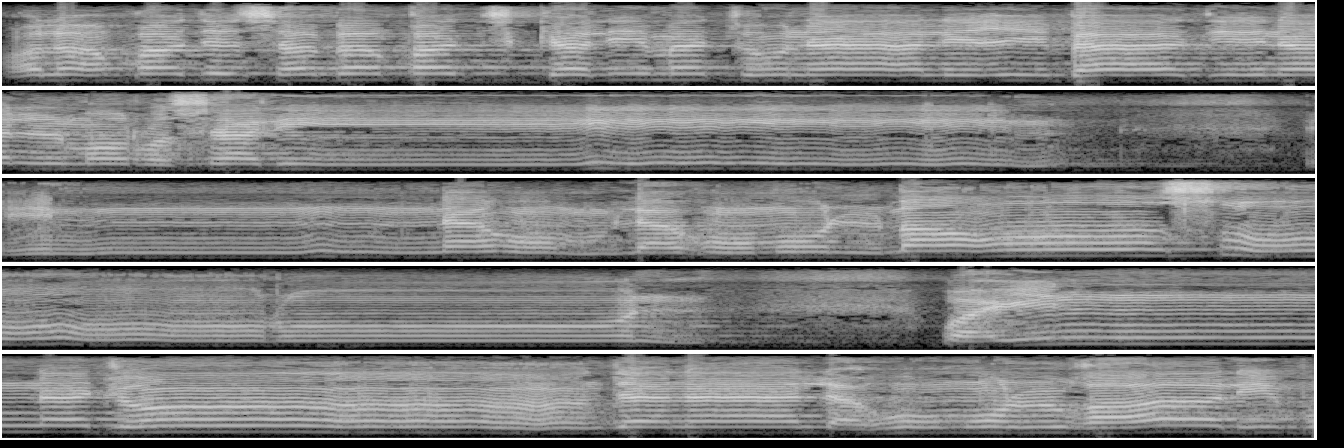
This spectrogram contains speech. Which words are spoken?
ولقد سبقت كلمتنا لعبادنا المرسلين. إنهم لهم المنصورون. وإن جندنا لهم الغالبون.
